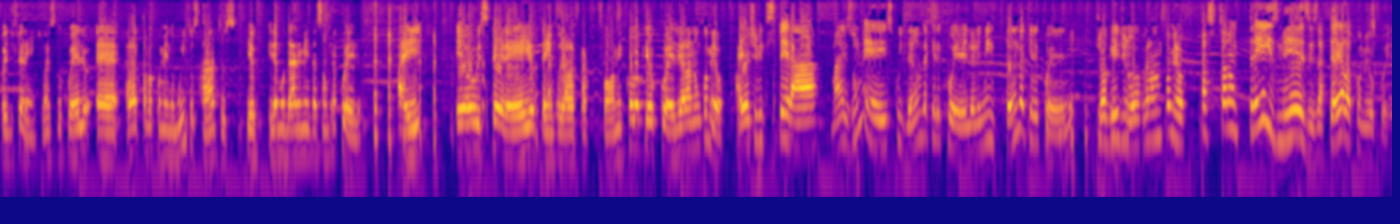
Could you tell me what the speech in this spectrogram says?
foi diferente. O lance do coelho é. Ela tava comendo muitos ratos e eu queria mudar a alimentação pra coelho. Aí eu esperei o tempo dela ficar com fome, coloquei o coelho e ela não comeu. Aí eu tive que esperar mais um mês cuidando daquele coelho, alimentando aquele coelho. Joguei de novo e ela não comeu. Passaram três meses até ela comer o coelho.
